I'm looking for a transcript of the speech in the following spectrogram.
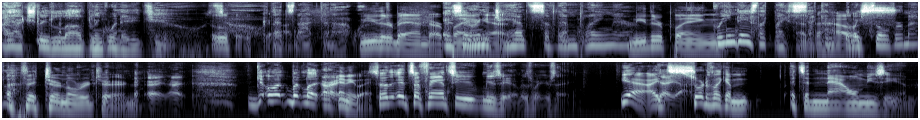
I actually love Blink 182. So Oh, that's not going to work. Neither band are playing. Is there any at. chance of them playing there? Neither playing Green Day's like my at the second, house my silver medal. of Eternal Return. all right, all right. Get- let- But let- all right. Anyway. So it's a fancy museum, is what you're saying. Yeah, it's yeah. sort of like a it's a now museum.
